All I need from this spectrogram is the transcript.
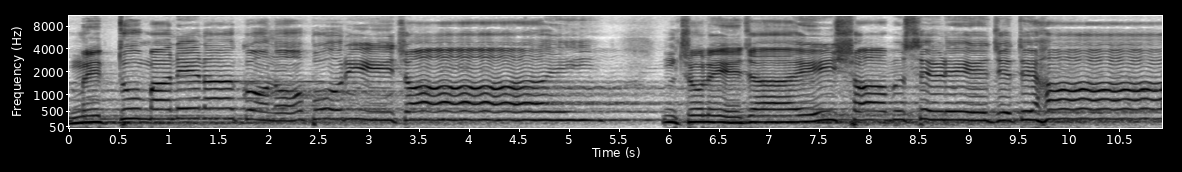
মৃত্যু মানে না কোনো পরিচয়। চলে যায় সব ছেড়ে যেতে হয়।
